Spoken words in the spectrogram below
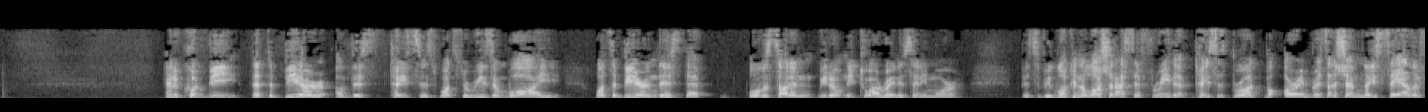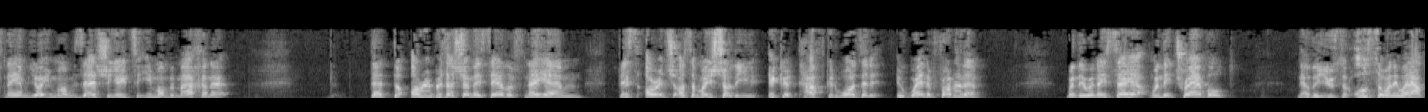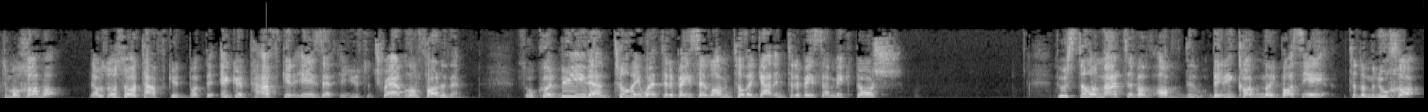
And it could be that the beer of this Taisis, what's the reason why? What's the beer in this that all of a sudden we don't need two arenas anymore? But if we look in the Lashon HaSefri that Taisis brought, that the Orim bris Hashem noisei alef this Oren Asamaisha, the Iker Tafkid was that it, it, went in front of them. When they were in when they traveled. Now they used it also when they went out to Milchama. That was also a Tafkid. But the Iker Tafkid is that it used to travel in front of them. So it could be that until they went to the Beis Elam, until they got into the Beis Hamikdash, there was still a matzav of, of the, they didn't come to the Menucha,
